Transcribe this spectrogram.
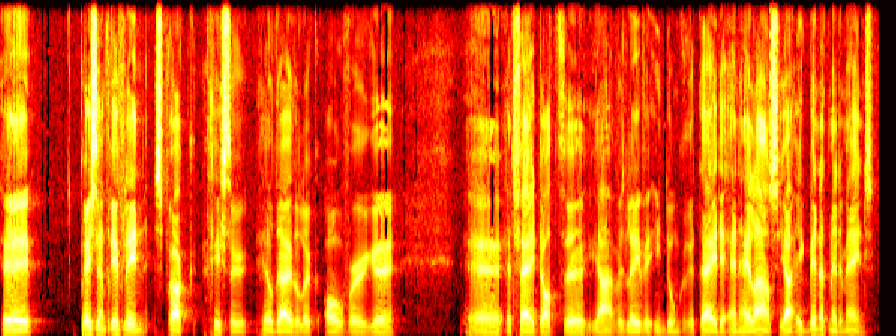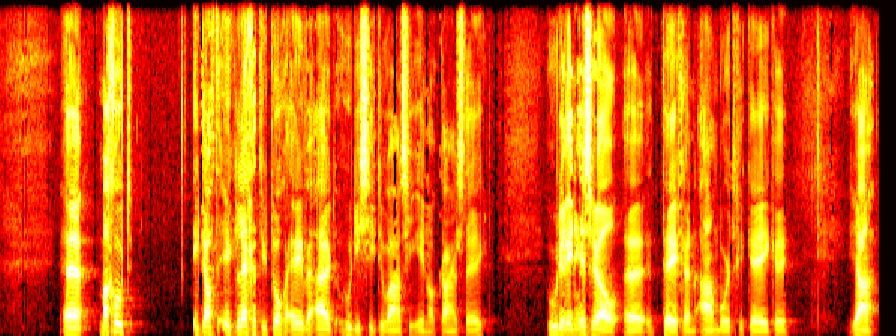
Uh, president Rivlin sprak gisteren heel duidelijk over het feit dat ja, we leven in donkere tijden. En helaas, ja, ik ben het met hem eens. maar goed, ik dacht, ik leg het u toch even uit hoe die situatie in elkaar steekt. Hoe er in Israël uh, tegenaan wordt gekeken. Ja,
